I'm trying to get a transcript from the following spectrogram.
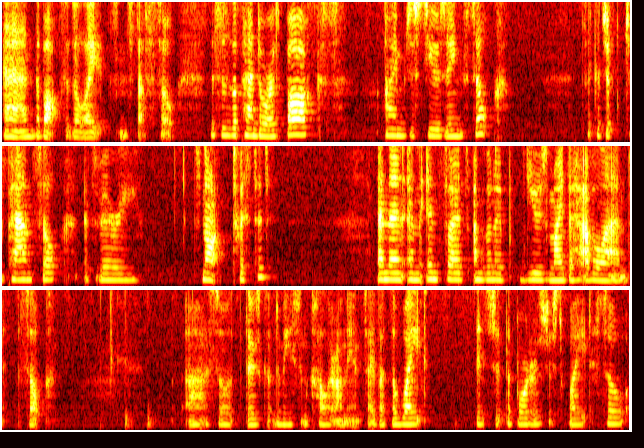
and the Box of Delights and stuff. So this is the Pandora's box. I'm just using silk. It's like a J Japan silk. It's very, it's not twisted. And then in the insides, I'm going to use my de Havilland silk. Uh, so there's going to be some color on the inside, but the white it's just, the border is just white. So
